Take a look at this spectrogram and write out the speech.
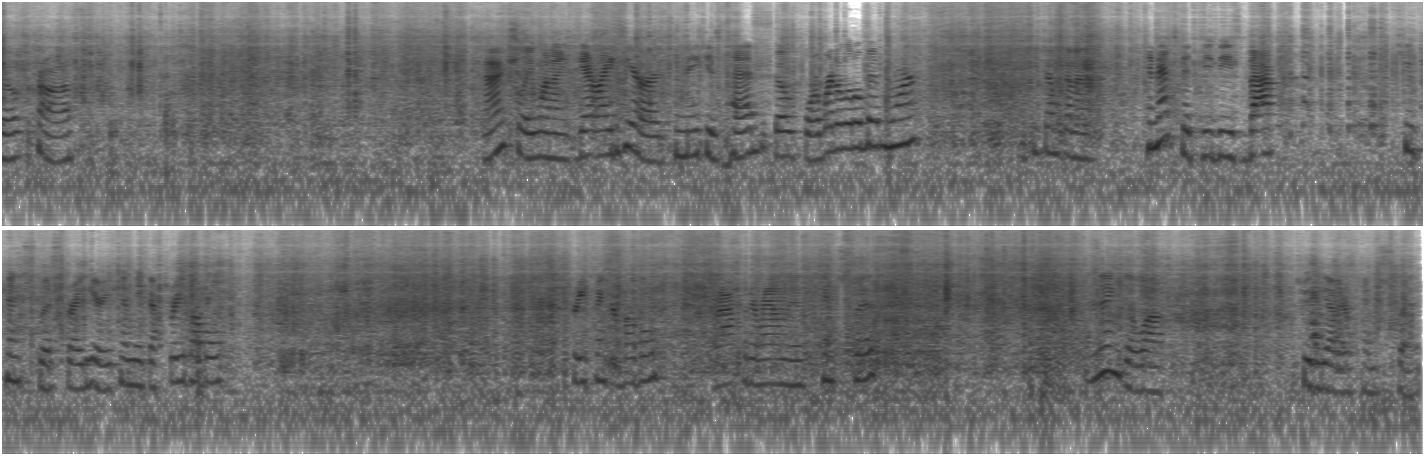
go across. Actually, when I get right here, to make his head go forward a little bit more, I think I'm to connect it to these back two pinch twists right here. You can make a three bubble, three finger bubble, wrap it around this pinch twist, and then go up to the other pinch twist.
